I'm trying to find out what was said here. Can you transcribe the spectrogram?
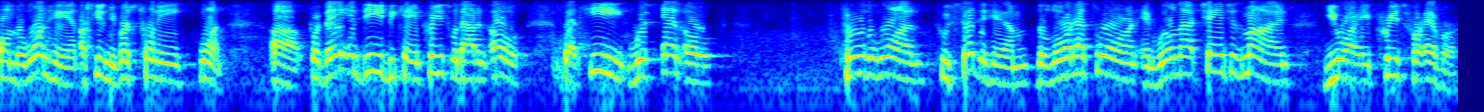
on the one hand, excuse me, verse 21. Uh, for they indeed became priests without an oath, but he with an oath through the one who said to him, The Lord has sworn and will not change his mind, you are a priest forever.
